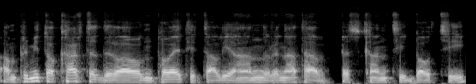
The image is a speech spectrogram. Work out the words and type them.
am primit o carte de la un poet italian, Renata Pescanti Botti,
